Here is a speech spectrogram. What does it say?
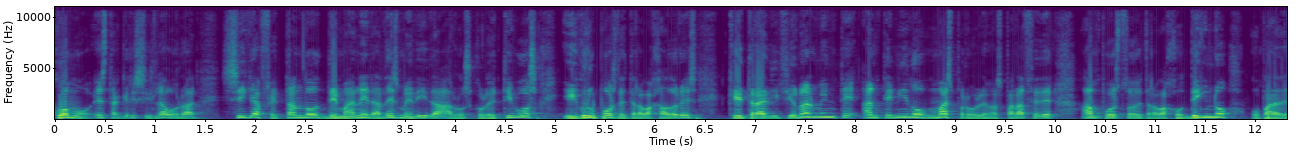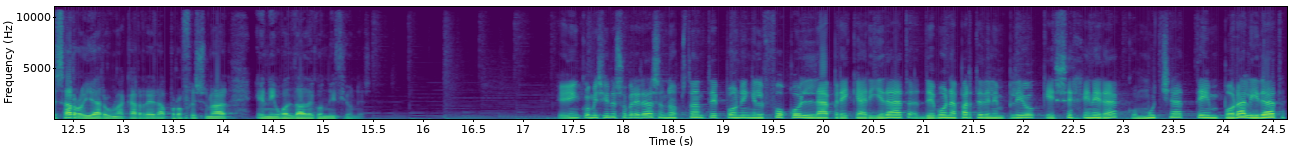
cómo esta crisis laboral sigue afectando de manera desmedida a los colectivos y grupos de trabajadores que tradicionalmente han tenido más problemas para acceder a un puesto de trabajo digno o para desarrollar una carrera profesional en igualdad de condiciones. En comisiones obreras, no obstante, ponen el foco en la precariedad de buena parte del empleo que se genera con mucha temporalidad,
